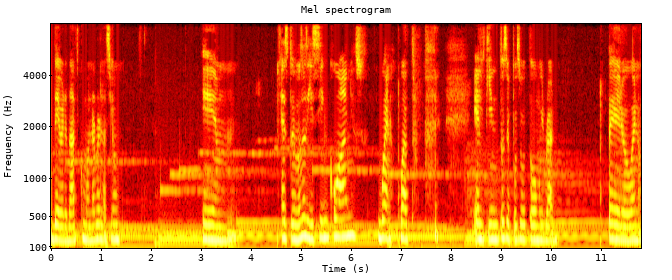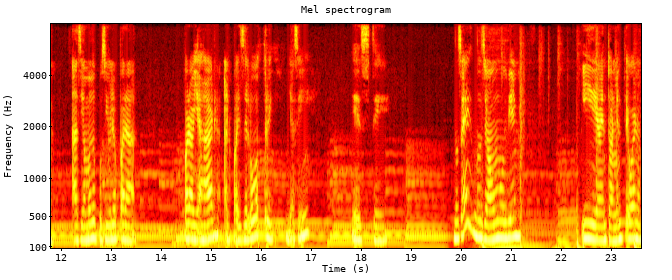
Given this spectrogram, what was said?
de verdad como una relación. Em, estuvimos así cinco años, bueno, cuatro. El quinto se puso todo muy raro. Pero bueno, hacíamos lo posible para, para viajar al país del otro y, así. Este, no sé, nos llevamos muy bien. Y eventualmente, bueno,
